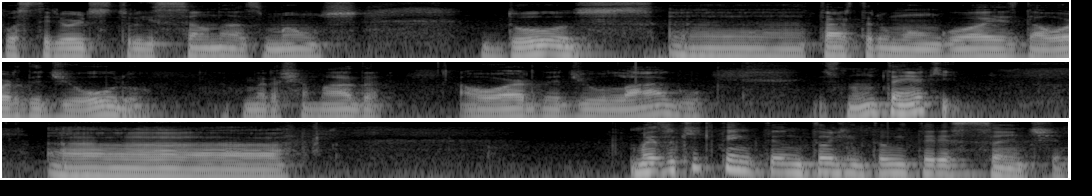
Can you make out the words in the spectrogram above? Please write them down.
posterior destruição nas mãos dos uh, tártaro-mongóis da Horda de Ouro, como era chamada a Horda de O Lago, isso não tem aqui. Uh, mas o que, que tem então de tão interessante?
